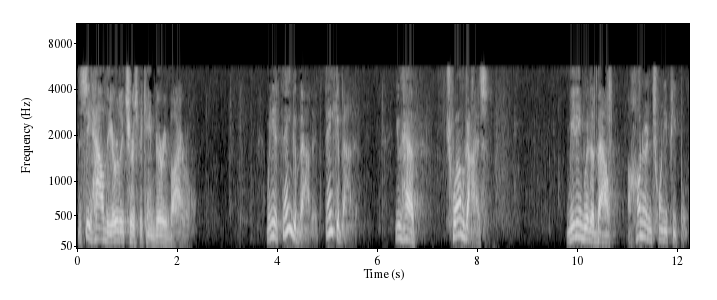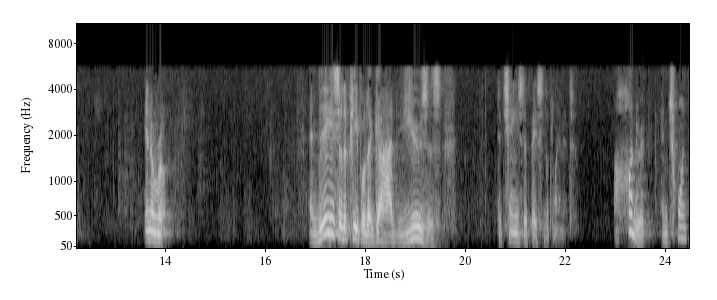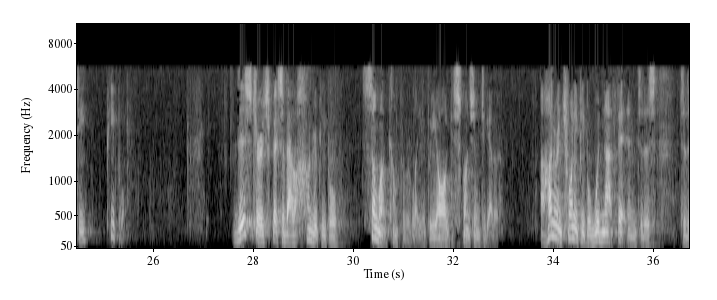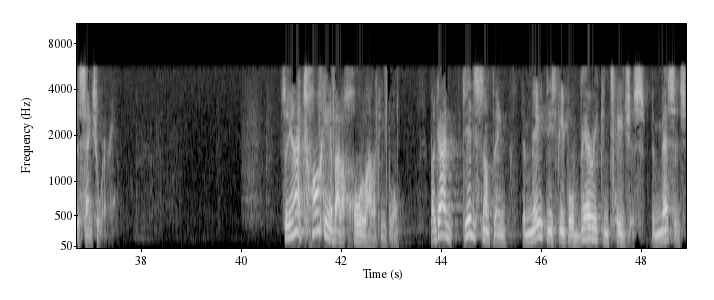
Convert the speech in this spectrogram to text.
To see how the early church became very viral. When you think about it, think about it. You have 12 guys meeting with about 120 people in a room. And these are the people that God uses to change the face of the planet. 120 people. This church fits about 100 people somewhat comfortably if we all scrunch in together. 120 people would not fit into this, to this sanctuary. So you're not talking about a whole lot of people, but God did something to make these people very contagious. The message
